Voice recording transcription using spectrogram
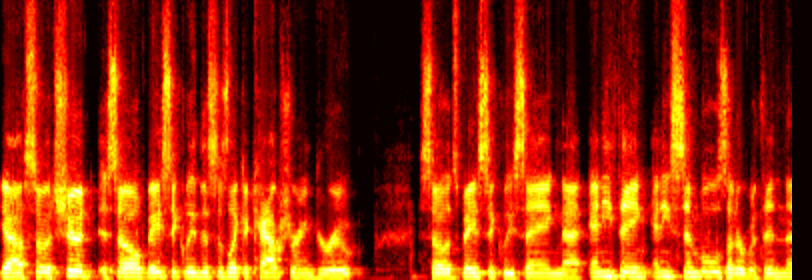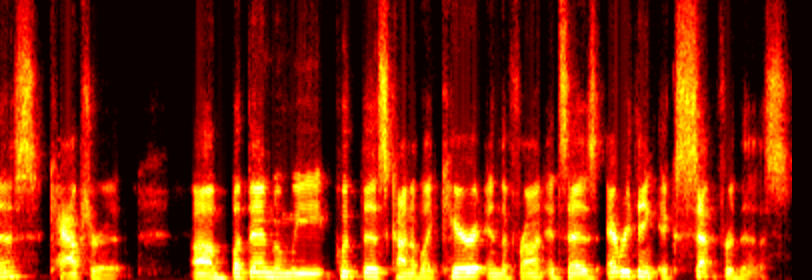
yeah, so it should. So basically, this is like a capturing group. So it's basically saying that anything, any symbols that are within this, capture it. Um, but then when we put this kind of like caret in the front, it says everything except for this.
